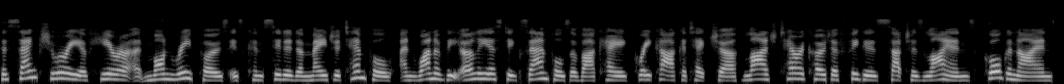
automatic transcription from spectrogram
The sanctuary of Hera at Mon Repos is considered a major temple, and one of the earliest examples of archaic Greek architecture. Large terracotta figures such as lions, gorgonians,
